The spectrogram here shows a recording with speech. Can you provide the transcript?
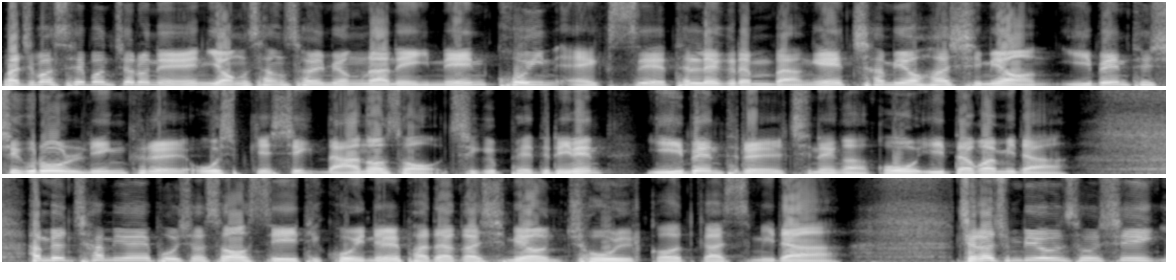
마지막 세 번째로는 영상 설명란에 있는 코인X의 텔레그램 방에 참여하시면 이벤트식으로 링크를 50개씩 나눠서 지급해 드리는 이벤트를 진행하고 있다고 합니다. 한번 참여해 보셔서 CET 코인을 받아가시면 좋을 것 같습니다. 제가 준비해온 소식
